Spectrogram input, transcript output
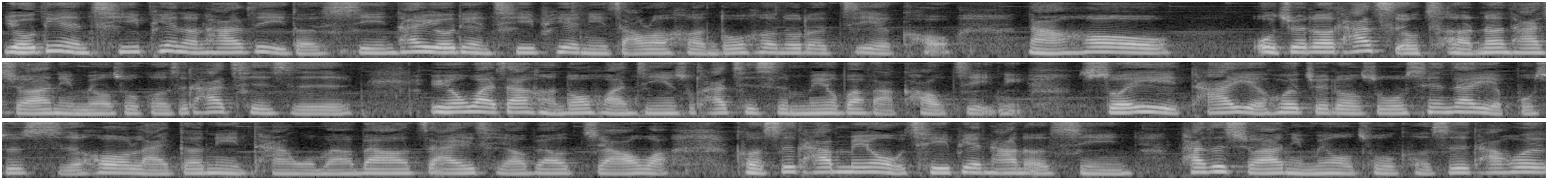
有点欺骗了他自己的心，他有点欺骗你，找了很多很多的借口，然后。我觉得他只有承认他喜欢你没有错，可是他其实因为外在很多环境因素，他其实没有办法靠近你，所以他也会觉得说现在也不是时候来跟你谈我们要不要在一起，要不要交往。可是他没有欺骗他的心，他是喜欢你没有错，可是他会，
